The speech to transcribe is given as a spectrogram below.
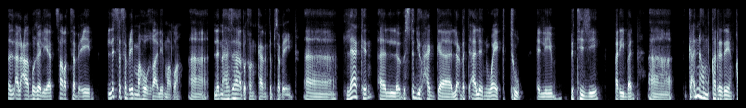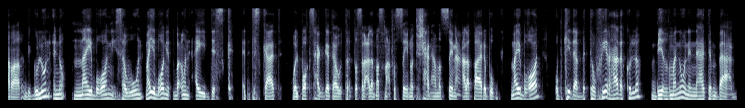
الألعاب غليت صارت 70 لسه 70 ما هو غالي مرة آه لأنها سابقا كانت ب 70 آه لكن الاستوديو حق لعبة Alan Wake 2 اللي بتيجي قريبا آه كأنهم مقررين قرار بيقولون إنه ما يبغون يسوون ما يبغون يطبعون أي disc. الديسكات وال box حقتها وتتصل على مصنع في الصين وتشحنها من الصين على قارب ما يبغون. وبكذا بالتوفير هذا كله بيضمنون إنها تنباع ب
